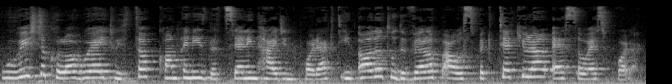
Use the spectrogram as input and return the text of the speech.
We wish to collaborate with top companies that sell in hygiene products in order to develop our spectacular SOS product.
